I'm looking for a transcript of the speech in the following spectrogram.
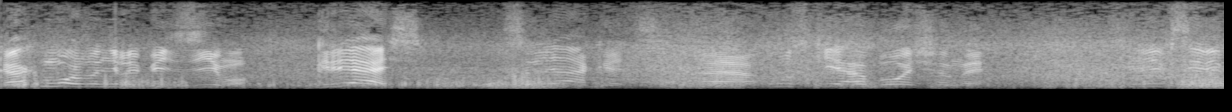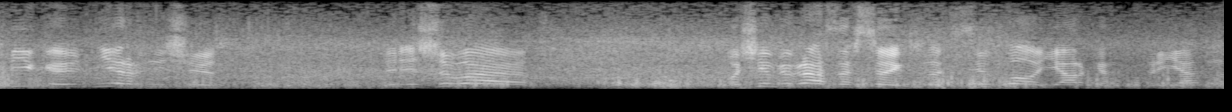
как можно не любить зиму? Грязь, слякоть, э, узкие обочины. И все бикают, нервничают, переживают. Очень прекрасно все, и кстати, светло, ярко, приятно.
